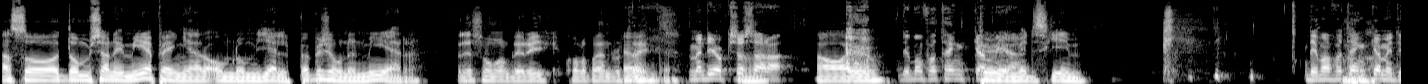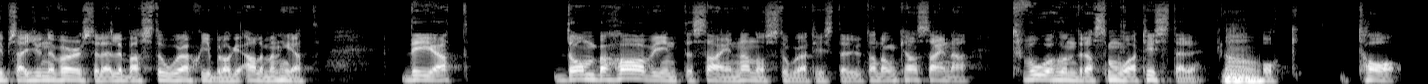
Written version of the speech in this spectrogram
Alltså de tjänar ju mer pengar om de hjälper personen mer. Det är så man blir rik. Kolla på Jag Andrew vet Tate. inte. Men det är också så här, Ja jo, det man får tänka med, pyramid scheme. det man får tänka med typ så här Universal eller bara stora skivbolag i allmänhet, det är att de behöver ju inte signa några stora artister, utan de kan signa 200 små artister och ta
